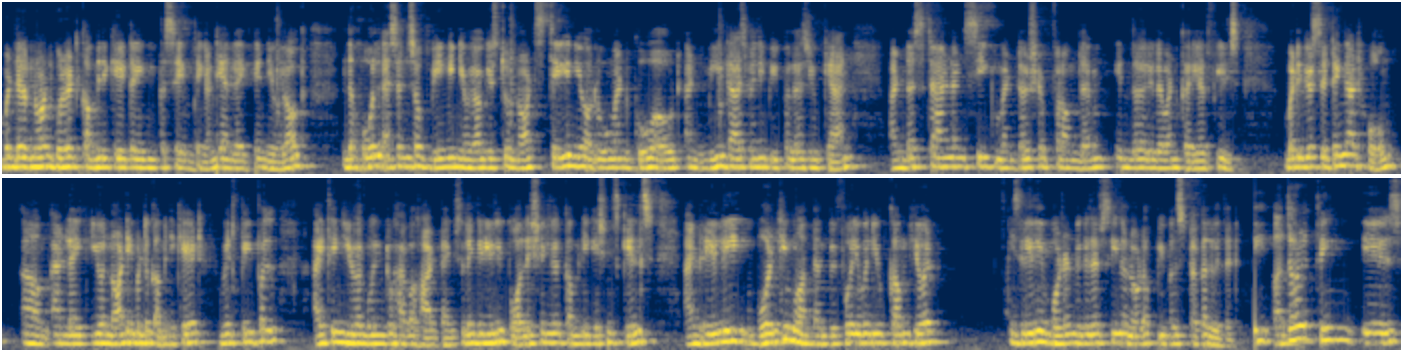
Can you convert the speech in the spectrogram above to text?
but they're not good at communicating the same thing. Again like in new york the whole essence of being in new york is to not stay in your room and go out and meet as many people as you can understand and seek mentorship from them in the relevant career fields. But if you're sitting at home um, and like you're not able to communicate with people i think you are going to have a hard time. So like really polishing your communication skills and really working on them before even you come here is really important because i've seen a lot of people struggle with it. The other thing is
